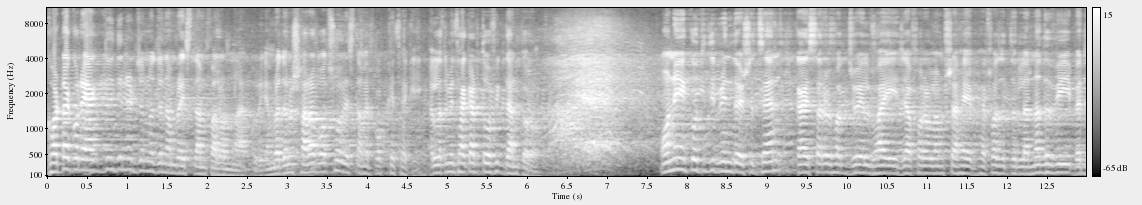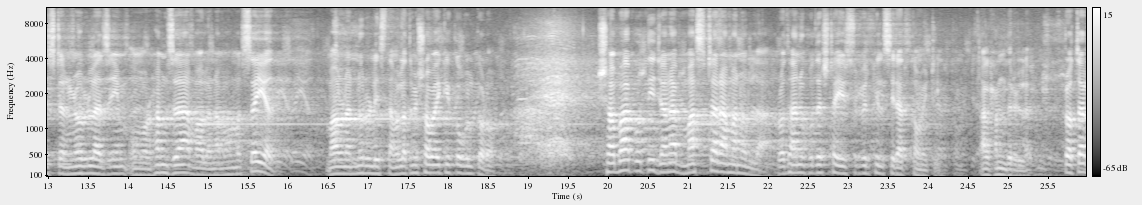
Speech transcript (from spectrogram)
ঘটা করে এক, দুই দিনের জন্য যেন আমরা ইসলাম পালন না করি। আমরা যেন সারা বছর ইসলামের পক্ষে থাকি। আল্লাহ তুমি থাকার তৌফিক দান করো। অনেক অতিথিবৃন্দ এসেছেন। কায়সারুল হক, জুয়েল ভাই, জাফর আলম সাহেব, হেফাজতুল্লাহ নদভি, ব্যারিস্টার নুরুল আজিম, ওমর হামজা, মাওলানা মোহাম্মদ সৈয়দ, মাওলানা নুরুল ইসলাম। আল্লাহ তুমি সবাইকে কবুল করো। সভাপতি জনাব মাস্টার আমানুল্লাহ, প্রধান উপদেষ্টা ইউসুফের খিল সিরাত কমিটি। আলহামদুলিল্লাহ। প্রচার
